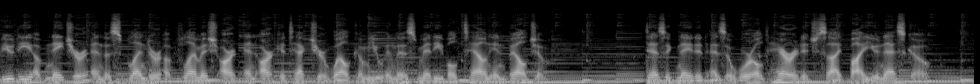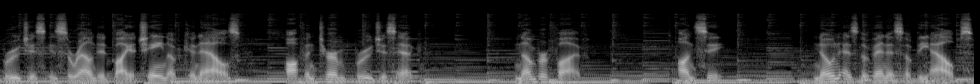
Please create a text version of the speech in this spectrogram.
Beauty of nature and the splendor of Flemish art and architecture welcome you in this medieval town in Belgium. Designated as a World Heritage Site by UNESCO, Bruges is surrounded by a chain of canals, often termed Bruges. Number 5. Annecy. Known as the Venice of the Alps,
